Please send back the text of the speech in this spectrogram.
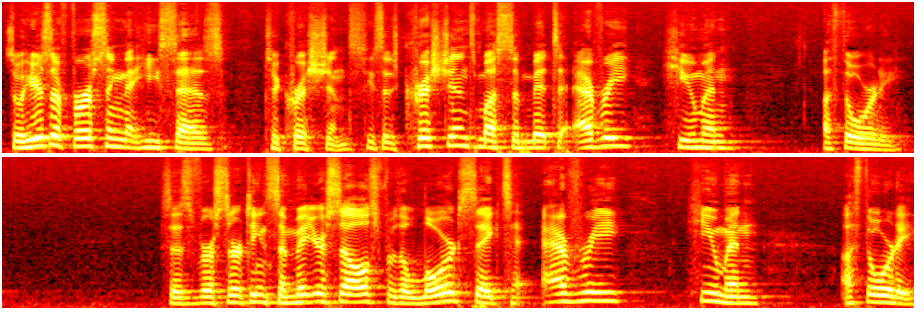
so here's the first thing that he says to Christians He says, Christians must submit to every human authority. It says, verse 13, submit yourselves for the Lord's sake to every human authority.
